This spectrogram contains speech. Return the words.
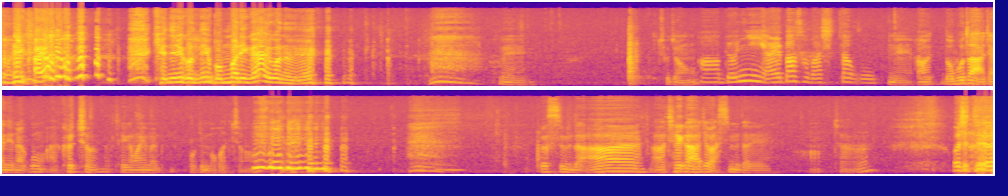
말인가요? 괜히 읽었네. 뭔 말인가요, 이거는? 네. 조정. 아 면이 얇아서 맛있다고. 네. 아, 너보다 아잔이라고? 아, 그렇죠. 제가 많이 먹- 먹긴 먹었죠. 그렇습니다. 아, 아, 제가 아재 맞습니다. 예. 어, 자. 어쨌든,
